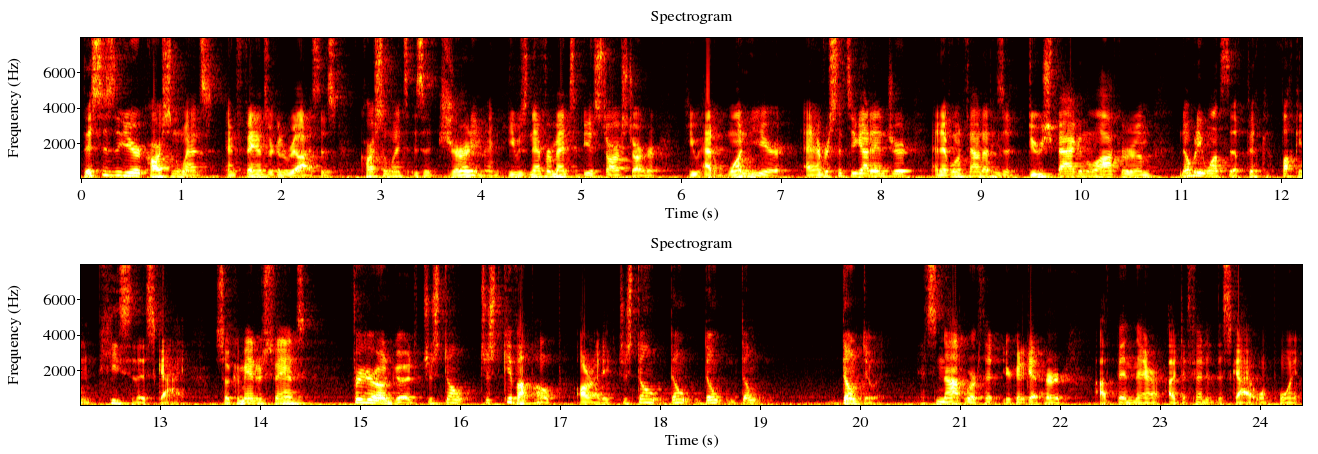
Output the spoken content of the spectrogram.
This is the year Carson Wentz, and fans are going to realize this. Carson Wentz is a journeyman. He was never meant to be a star starter. He had one year, and ever since he got injured, and everyone found out he's a douchebag in the locker room, nobody wants a fucking piece of this guy. So, Commanders fans, for your own good, just don't, just give up hope already. Just don't, don't, don't, don't, don't do it. It's not worth it. You're gonna get hurt. I've been there. I defended this guy at one point.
